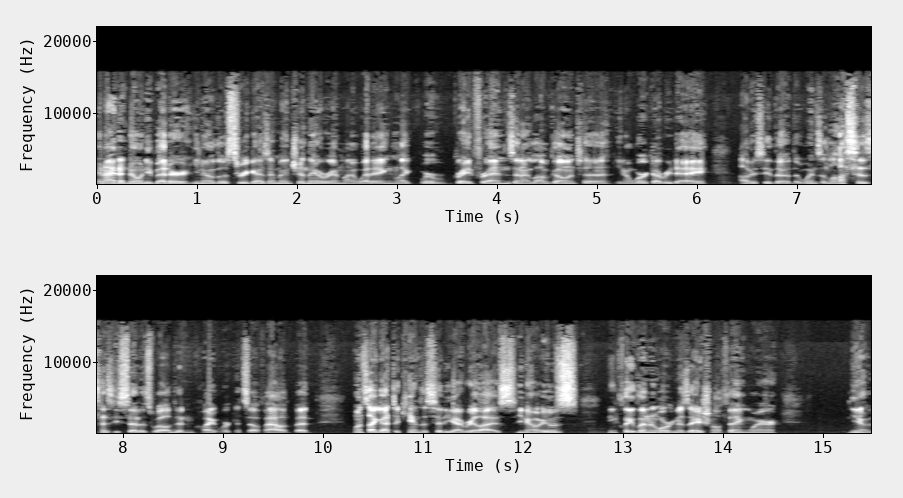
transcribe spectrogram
And I didn't know any better. You know, those three guys I mentioned, they were in my wedding. Like we're great friends, and I love going to you know work every day. Obviously, the the wins and losses, as you said as well, didn't quite work itself out. But once I got to Kansas City, I realized you know it was in Cleveland an organizational thing where you know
